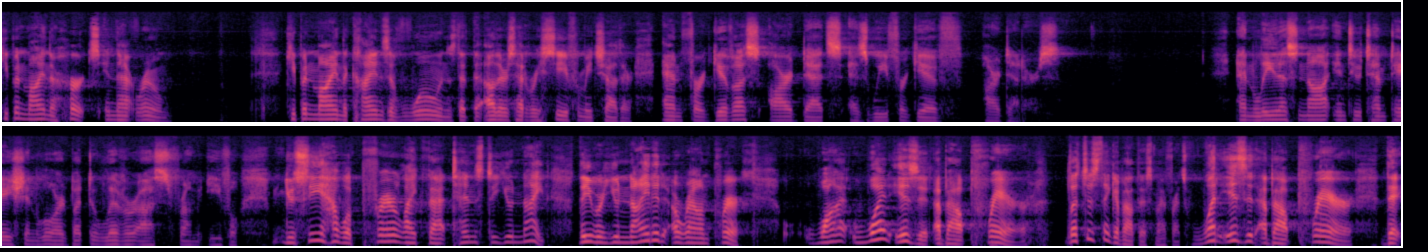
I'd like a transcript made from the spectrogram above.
Keep in mind the hurts in that room Keep in mind the kinds of wounds that the others had received from each other, and forgive us our debts as we forgive our debtors. And lead us not into temptation, Lord, but deliver us from evil. You see how a prayer like that tends to unite. They were united around prayer. Why, what is it about prayer let's just think about this, my friends. What is it about prayer that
